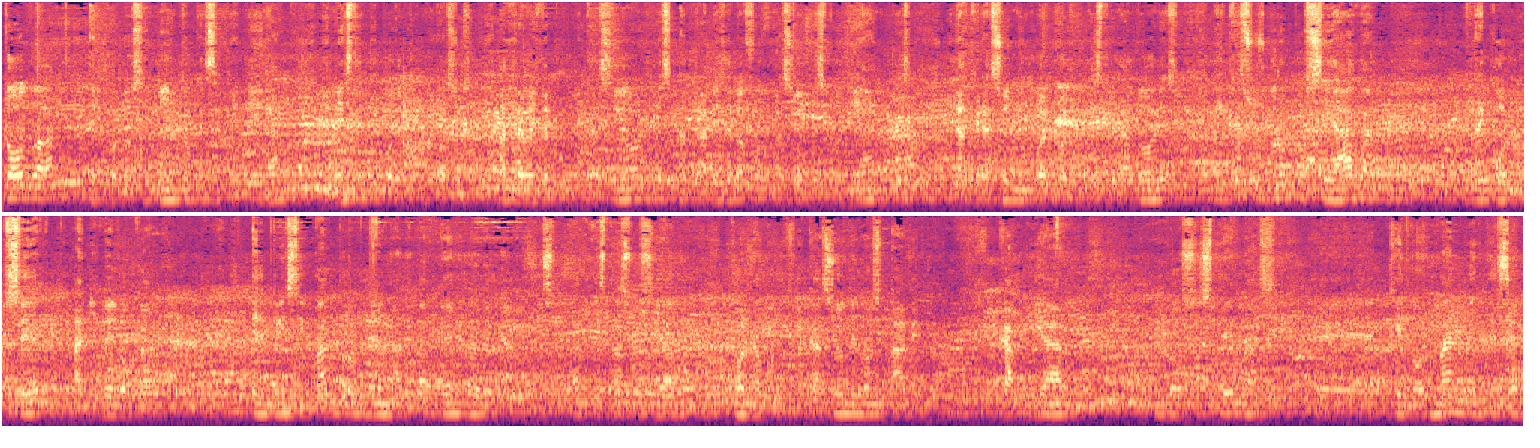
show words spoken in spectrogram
todo el conocimiento que se genera en este tipo de congresos, a través de publicaciones, a través de la formación de estudiantes, la creación de cuerpos de investigadores, y que esos grupos se hagan reconocer a nivel local. El principal problema de la pérdida de biodiversidad está asociado con la modificación de los hábitats, cambiar los sistemas eh, que normalmente se han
